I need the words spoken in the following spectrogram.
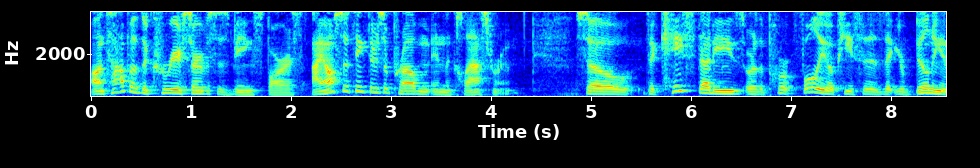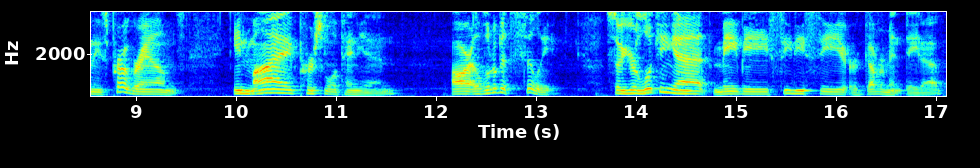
On top of the career services being sparse, I also think there's a problem in the classroom. So the case studies or the portfolio pieces that you're building in these programs, in my personal opinion, are a little bit silly. So you're looking at maybe CDC or government data.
